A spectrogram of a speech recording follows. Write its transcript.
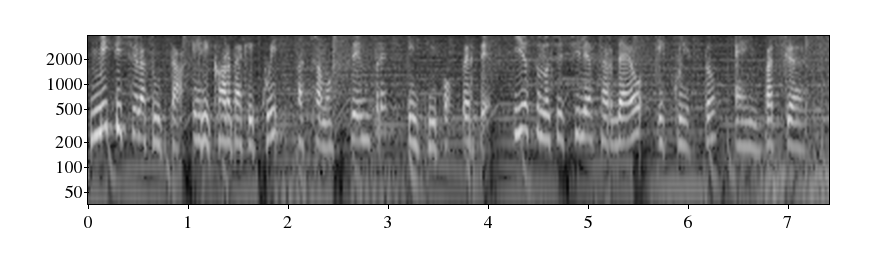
metticela tutta e ricorda che qui facciamo sempre il tifo per te. Io sono Cecilia Sardeo e questo è Impact Girl.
